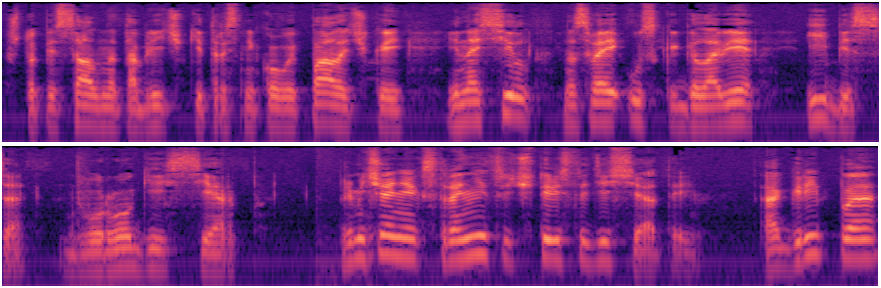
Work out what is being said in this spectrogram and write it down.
что писал на табличке тростниковой палочкой и носил на своей узкой голове ибиса, двурогий серп. Примечание к странице 410. Агриппа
